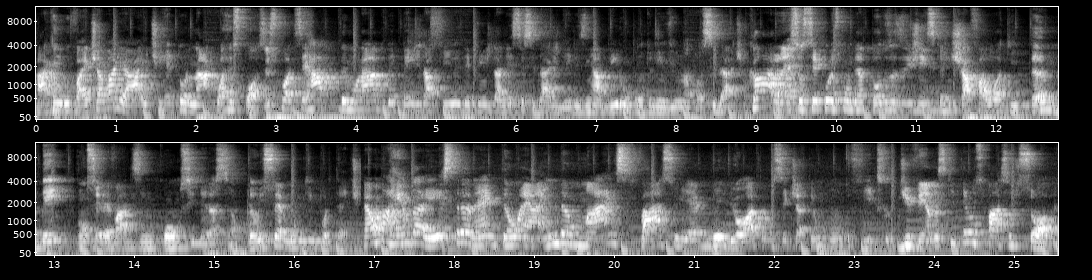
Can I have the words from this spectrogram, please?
A Cangu vai te avaliar e te retornar com a resposta. Isso pode ser rápido, demorado, depende da fila e depende da necessidade deles em abrir um ponto de envio na tua cidade. Claro, né, se você corresponder a todas as exigências que a gente já falou aqui, também vão ser levadas em consideração. Então isso é muito importante. É uma renda extra, né? Então é ainda mais fácil e é melhor para você já tem um ponto fixo de vendas que tem um espaço de sobra,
